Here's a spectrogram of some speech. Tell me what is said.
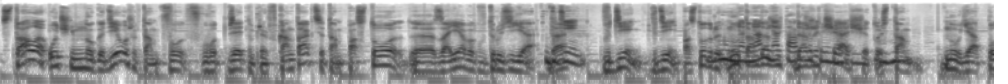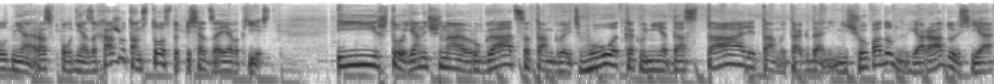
стало очень много девушек, там, в- в- вот взять, например, ВКонтакте, там, по 100 э, заявок в друзья. В да? день. В день, в день, по 100 Ну, друзей. Ну, меня- там даже, даже примерно. чаще, то есть Мгм. там, ну, я полдня, раз в полдня захожу, там 100-150 заявок есть. И что, я начинаю ругаться, там говорить, вот, как вы меня достали, там и так далее. Ничего подобного. Я радуюсь, я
